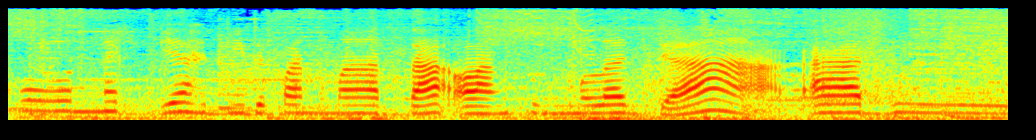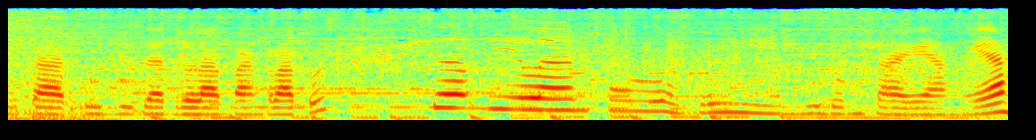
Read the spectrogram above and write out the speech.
connect ya di depan mata langsung meledak. Aduh, 1.890.000 dong sayang ya.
